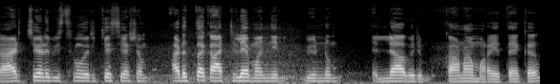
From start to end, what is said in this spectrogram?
കാഴ്ചയുടെ വിസ്മയം ഒരുക്കിയ ശേഷം അടുത്ത കാറ്റിലെ മഞ്ഞിൽ വീണ്ടും എല്ലാവരും കാണാൻ മറയത്തേക്ക്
